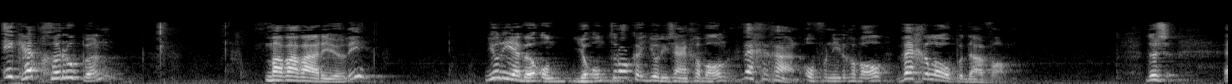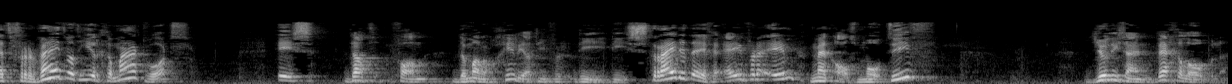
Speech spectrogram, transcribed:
ik heb geroepen, maar waar waren jullie? Jullie hebben je ontrokken, jullie zijn gewoon weggegaan. Of in ieder geval weggelopen daarvan. Dus het verwijt wat hier gemaakt wordt, is dat van de mannen van Gilead, die, die, die strijden tegen Ephraim met als motief, jullie zijn weggelopen.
